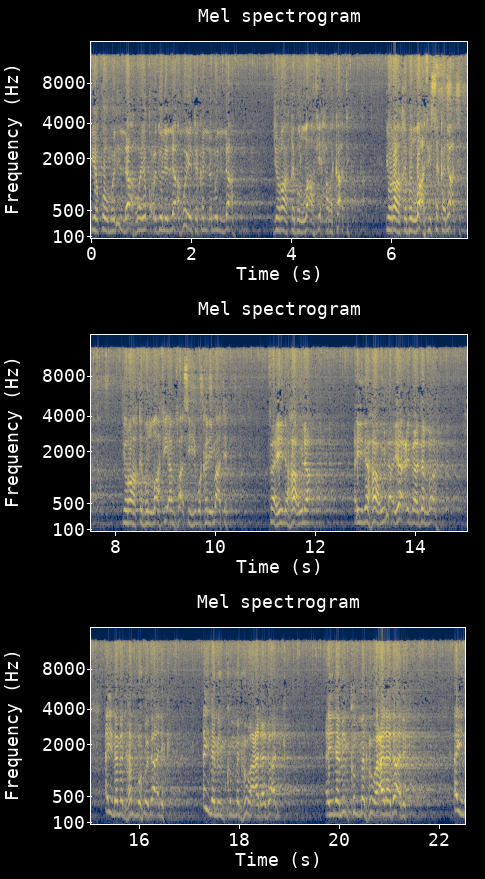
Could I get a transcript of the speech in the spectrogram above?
يقوم لله ويقعد لله ويتكلم لله. يراقب الله في حركاته يراقب الله في سكناته يراقب الله في أنفاسه وكلماته. فأين هؤلاء؟ أين هؤلاء يا عباد الله؟ أين من همه ذلك؟ أين منكم من هو على ذلك؟ أين منكم من هو على ذلك؟ أين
